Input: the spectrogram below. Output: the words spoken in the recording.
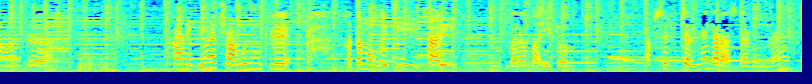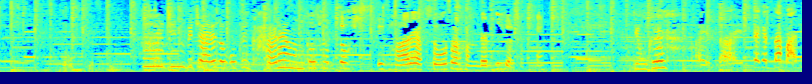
और मैं निकली हूँ आज शाम को क्योंकि खत्म हो गई थी सारी बर्फबारी तो अब सिर्फ़ चलने का रास्ता ढूंढ रहे हैं। जिन बेचारे लोगों के घर हैं, उनको सब तो इजहार है, अफसोस और हमदर्दी कर सकते हैं। क्योंकि इतना गंदा पानी।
